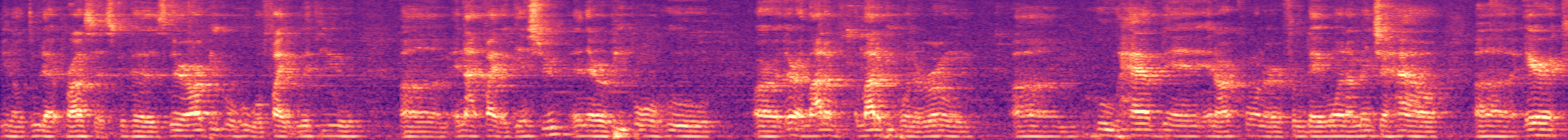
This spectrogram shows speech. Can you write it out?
you know, through that process because there are people who will fight with you um, and not fight against you, and there are people who are there are a lot of a lot of people in the room um, who have been in our corner from day one. I mentioned how uh, Eric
